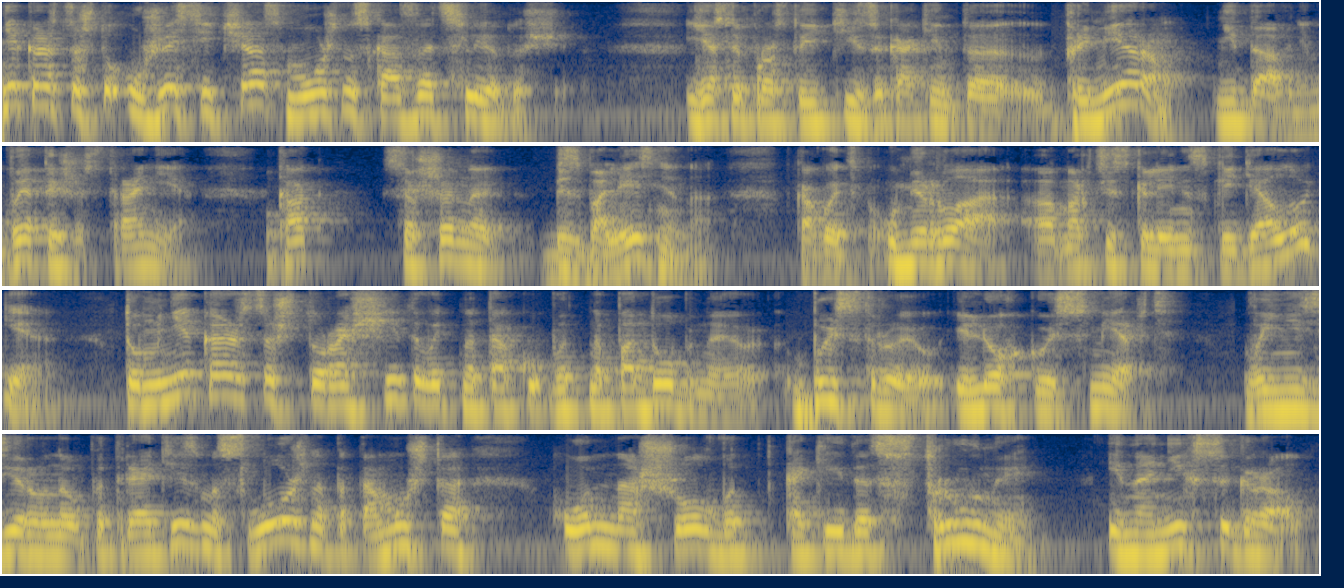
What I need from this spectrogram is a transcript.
Мне кажется, что уже сейчас можно сказать следующее. Если просто идти за каким-то примером недавним в этой же стране, как совершенно безболезненно какой-то умерла а, марксистско-ленинская идеология, то мне кажется, что рассчитывать на, такую, вот на подобную быструю и легкую смерть военизированного патриотизма сложно, потому что он нашел вот какие-то струны и на них сыграл.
